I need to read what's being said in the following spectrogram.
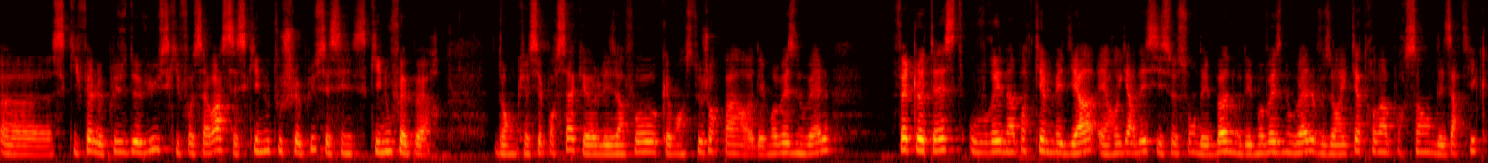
euh, ce qui fait le plus de vues, ce qu'il faut savoir, c'est ce qui nous touche le plus et c'est ce qui nous fait peur. Donc c'est pour ça que les infos commencent toujours par des mauvaises nouvelles. Faites le test, ouvrez n'importe quel média et regardez si ce sont des bonnes ou des mauvaises nouvelles. Vous aurez 80% des articles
